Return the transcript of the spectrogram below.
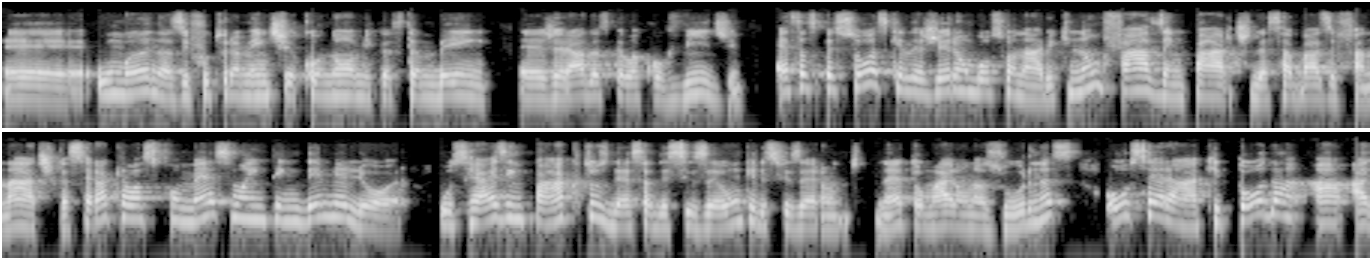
é, humanas e futuramente econômicas também é, geradas pela Covid, essas pessoas que elegeram Bolsonaro e que não fazem parte dessa base fanática, será que elas começam a entender melhor os reais impactos dessa decisão que eles fizeram, né, tomaram nas urnas, ou será que toda a, a,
